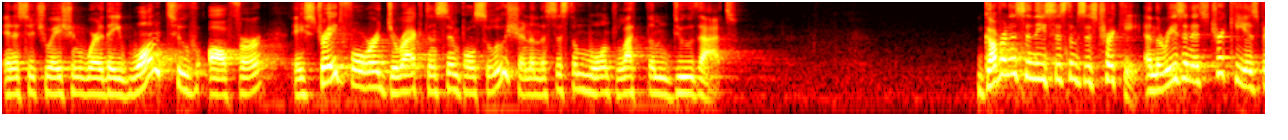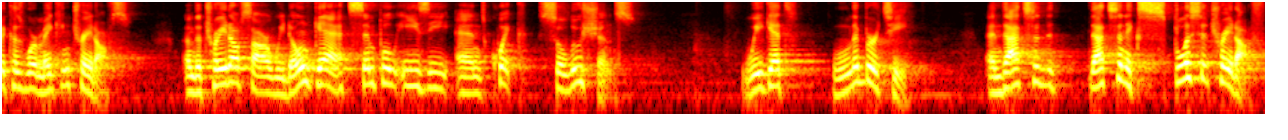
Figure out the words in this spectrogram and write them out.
in a situation where they want to offer a straightforward, direct, and simple solution, and the system won't let them do that. Governance in these systems is tricky, and the reason it's tricky is because we're making trade-offs. And the trade-offs are we don't get simple, easy, and quick solutions. We get liberty, and that's, a, that's an explicit trade-off.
